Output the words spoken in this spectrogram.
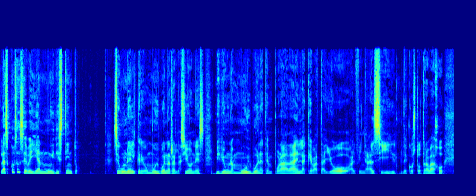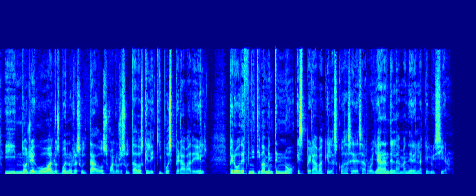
las cosas se veían muy distinto. Según él, creó muy buenas relaciones, vivió una muy buena temporada en la que batalló al final, sí, le costó trabajo, y no llegó a los buenos resultados o a los resultados que el equipo esperaba de él, pero definitivamente no esperaba que las cosas se desarrollaran de la manera en la que lo hicieron.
